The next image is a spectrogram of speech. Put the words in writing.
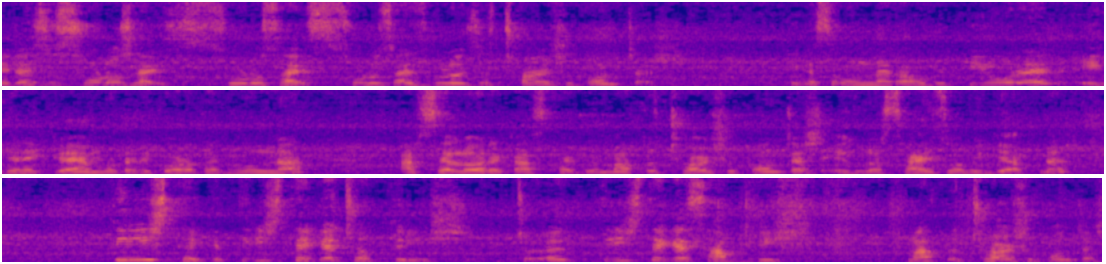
এটা হচ্ছে ছোটো সাইজ ছোটো সাইজ ছোটো সাইজগুলো হচ্ছে ছয়শো পঞ্চাশ। ঠিক আছে, ওড়নাটা হবে পিওরের এখানে একটু এম্ব্রয়ডারি করা থাকবে ওড়না। আর সালোয়ারের কাজ থাকবে। মাত্র ছয়শো পঞ্চাশ, এগুলোর সাইজ হবে কি আপনার? তিরিশ থেকে তিরিশ থেকে ছত্রিশ তিরিশ থেকে ছাব্বিশ, মাত্র ছয়শো পঞ্চাশ,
